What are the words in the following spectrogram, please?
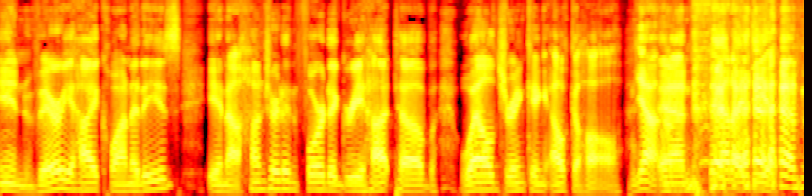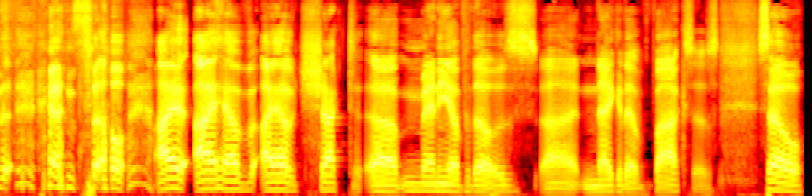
in very high quantities in a 104 degree hot tub while drinking alcohol. Yeah, and bad idea. And, and so I I have I have checked uh, many of those uh, negative boxes. So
